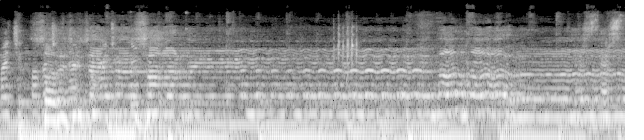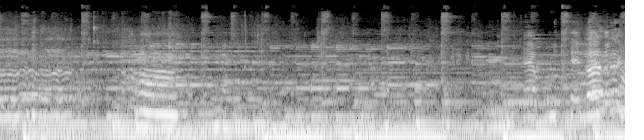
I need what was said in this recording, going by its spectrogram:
Babacık Sarı babacık. çiçekten sanırdı dalları He bunu telledin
